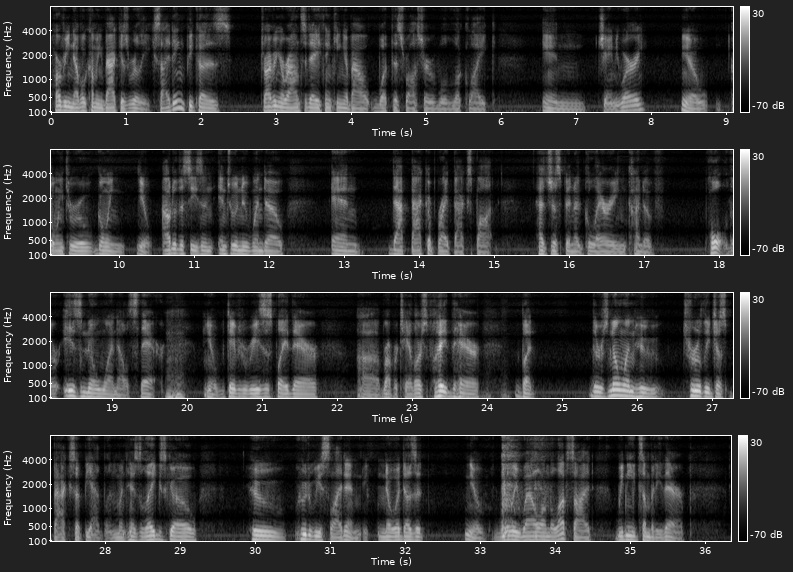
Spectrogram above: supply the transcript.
Harvey Neville coming back is really exciting because driving around today thinking about what this roster will look like in January, you know, going through going, you know, out of the season into a new window and that backup right back spot has just been a glaring kind of hole. There is no one else there. You know, David Ruiz has played there, uh, Robert Taylor's played there, but there's no one who truly just backs up Yedlin. When his legs go, who who do we slide in? Noah does it, you know, really well on the left side. We need somebody there.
